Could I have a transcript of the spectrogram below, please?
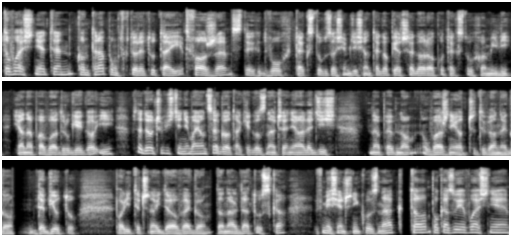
To właśnie ten kontrapunkt, który tutaj tworzę z tych dwóch tekstów z 81 roku, tekstu homilii Jana Pawła II i wtedy oczywiście nie mającego takiego znaczenia, ale dziś na pewno uważnie odczytywanego debiutu polityczno-ideowego Donalda Tuska w miesięczniku Znak, to pokazuje właśnie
